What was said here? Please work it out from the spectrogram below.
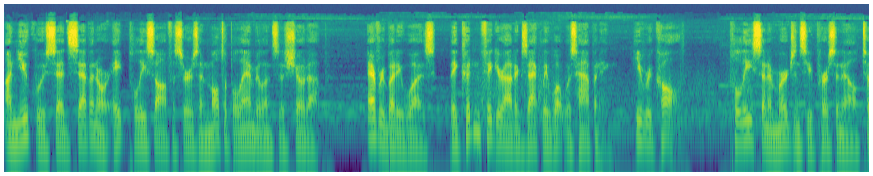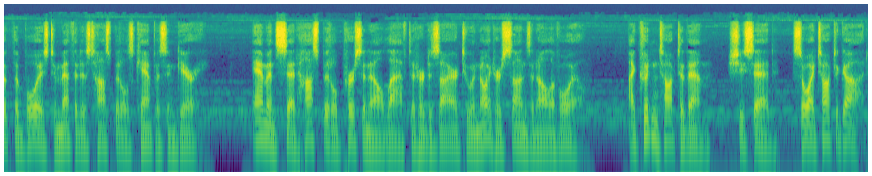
Onyeukwu said seven or eight police officers and multiple ambulances showed up. Everybody was, they couldn't figure out exactly what was happening, he recalled. Police and emergency personnel took the boys to Methodist Hospital's campus in Gary. Ammons said hospital personnel laughed at her desire to anoint her sons in olive oil. I couldn't talk to them, she said, so I talked to God.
